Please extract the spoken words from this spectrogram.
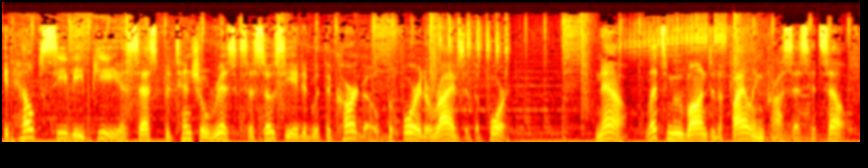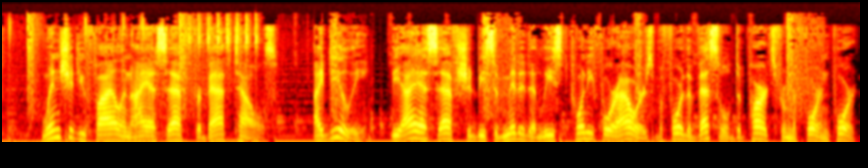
It helps CBP assess potential risks associated with the cargo before it arrives at the port. Now, let's move on to the filing process itself. When should you file an ISF for bath towels? Ideally, the ISF should be submitted at least 24 hours before the vessel departs from the foreign port.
